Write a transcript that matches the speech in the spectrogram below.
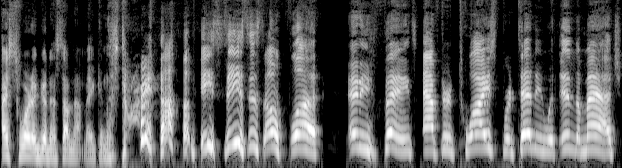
I swear to goodness, I'm not making the story up. He sees his own blood and he faints after twice pretending within the match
